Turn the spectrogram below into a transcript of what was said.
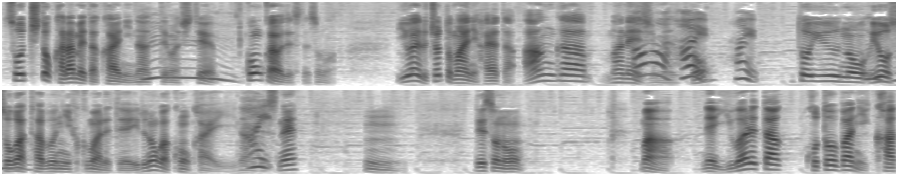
そっちと絡めた回になってましてうん。今回はですねそのいわゆるちょっと前に流行ったアンガーマネあージメント、はいはい。というの要素が多分に含まれているのが今回なんですね。うん、でそのまあね言われた言葉にカッ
